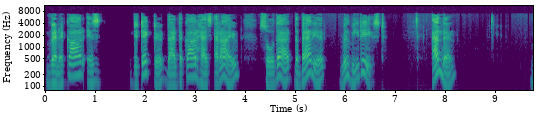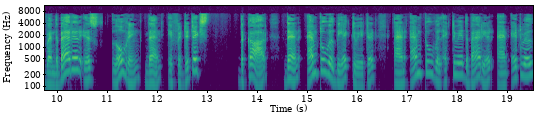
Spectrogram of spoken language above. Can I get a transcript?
when a car is detected that the car has arrived so that the barrier will be raised. And then when the barrier is lowering, then if it detects the car, then M2 will be activated and M2 will activate the barrier and it will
